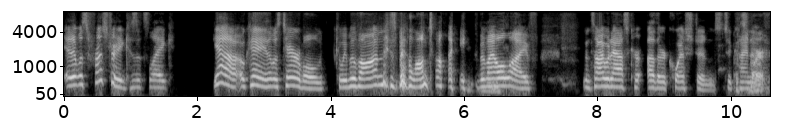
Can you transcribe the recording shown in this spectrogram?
and it was frustrating because it's like, yeah, okay, that was terrible. Can we move on? It's been a long time. It's been my mm-hmm. whole life. And so I would ask her other questions to That's kind smart. of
